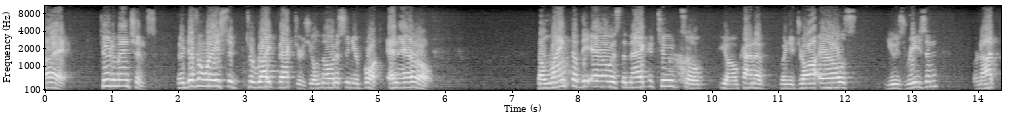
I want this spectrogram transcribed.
All right, two dimensions. There are different ways to, to write vectors. You'll notice in your book. An arrow. The length of the arrow is the magnitude. So, you know, kind of when you draw arrows, use reason. We're not,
